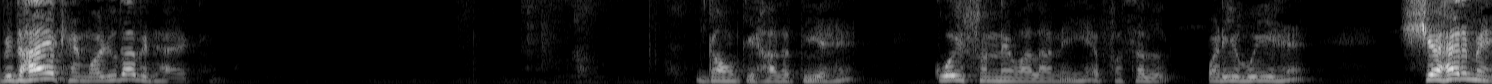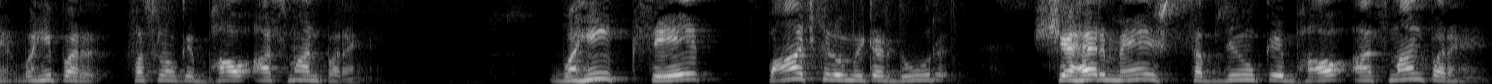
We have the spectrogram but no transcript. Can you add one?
विधायक हैं, मौजूदा विधायक हैं। गाँव की हालत यह है, कोई सुनने वाला नहीं है, फ़सल पड़ी हुई है। शहर में वहीं पर फ़सलों के भाव आसमान पर हैं। वहीं से पाँच किलोमीटर दूर शहर में सब्जियों के भाव आसमान पर हैं।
